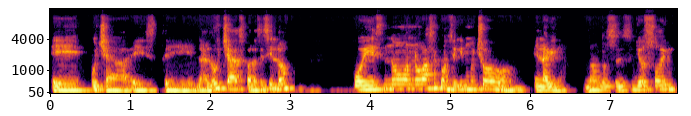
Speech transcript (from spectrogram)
eh, pucha, este, la luchas, por así decirlo, pues no, no vas a conseguir mucho en la vida, ¿no? Entonces, yo soy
